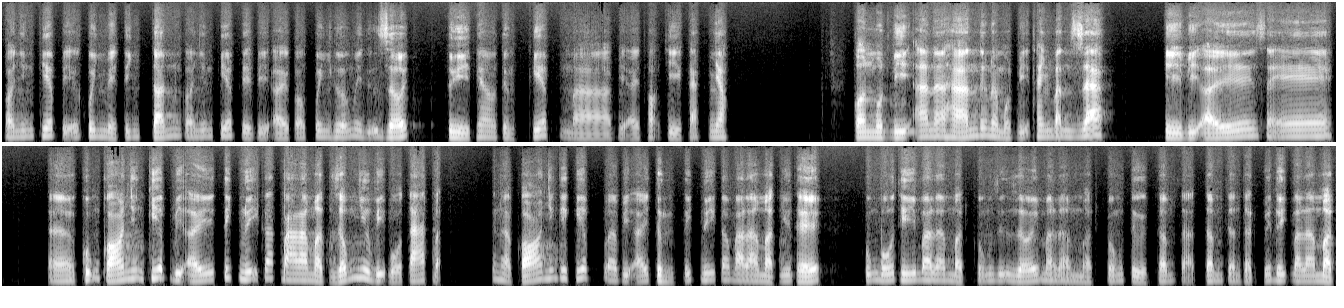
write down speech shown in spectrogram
Có những kiếp vị ấy khuynh về tinh tấn có những kiếp thì vị ấy có khuynh hướng về giữ giới tùy theo từng kiếp mà vị ấy thọ trì khác nhau. Còn một vị ana hán tức là một vị thanh văn giác thì vị ấy sẽ uh, cũng có những kiếp vị ấy tích lũy các ba la mật giống như vị bồ tát vậy tức là có những cái kiếp vị ấy từng tích lũy các ba la mật như thế. Cũng bố thí ba la mật cũng giữ giới ba la mật cũng từ tâm xả tâm chân thật quyết định ba la mật.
